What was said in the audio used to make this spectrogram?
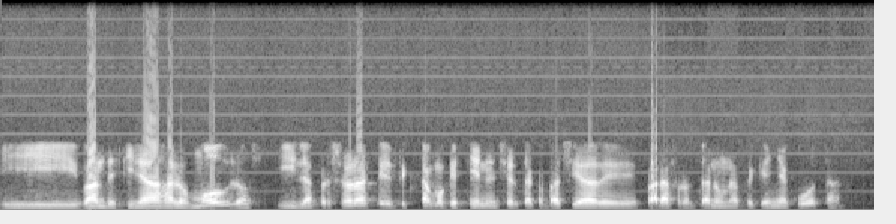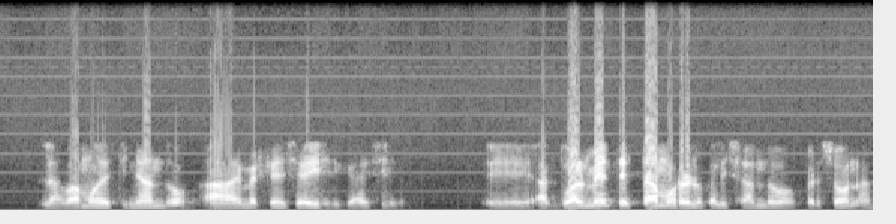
y van destinadas a los módulos, y las personas que detectamos que tienen cierta capacidad de, para afrontar una pequeña cuota, las vamos destinando a emergencia hídrica, es decir, eh, actualmente estamos relocalizando personas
